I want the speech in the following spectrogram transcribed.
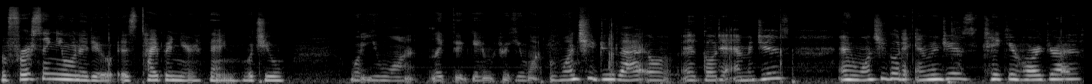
the first thing you want to do is type in your thing what you what you want like the gamerpic you want. Once you do that it'll, it'll go to images. And once you go to images take your hard drive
